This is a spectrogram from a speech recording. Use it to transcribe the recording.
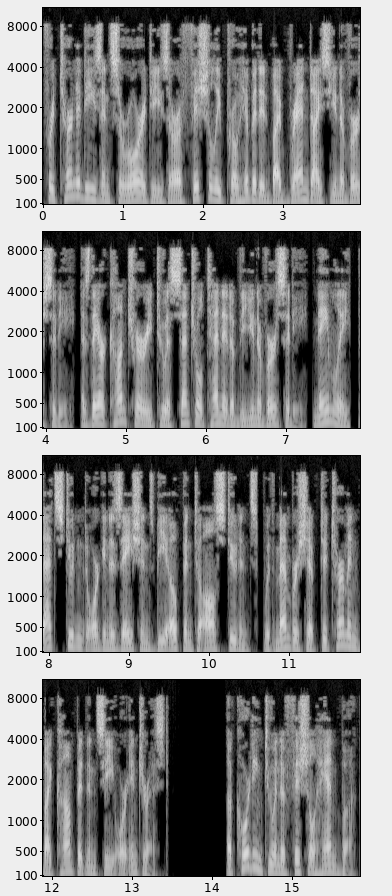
Fraternities and sororities are officially prohibited by Brandeis University, as they are contrary to a central tenet of the university, namely, that student organizations be open to all students, with membership determined by competency or interest. According to an official handbook,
